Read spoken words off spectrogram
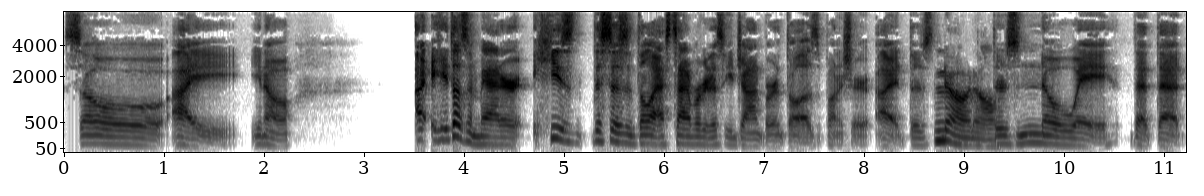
So I, you know, I, it doesn't matter. He's this isn't the last time we're going to see Jon Bernthal as a Punisher. I there's no, no. there's no way that that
